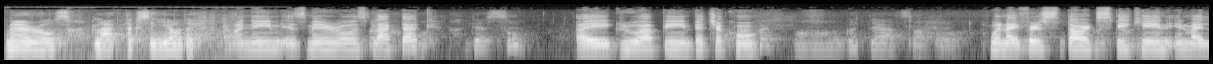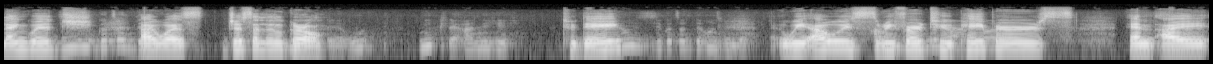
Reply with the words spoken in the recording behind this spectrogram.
Mary Rose Black Taxi Yode. My name is Mary Rose Black Duck. I grew up in Behchokǫ̀. good that sako. When I first started speaking in my language, I was just a little girl. Today, we always refer to papers, and I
